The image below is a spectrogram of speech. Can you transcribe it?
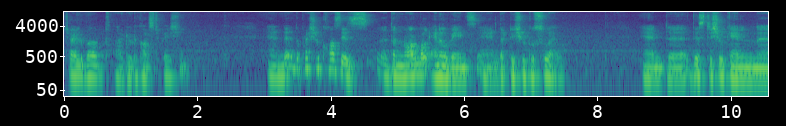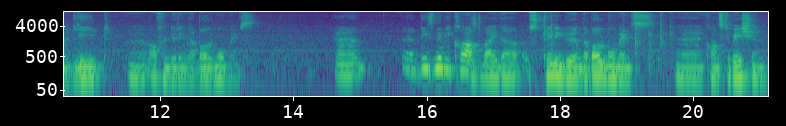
childbirth or due to constipation. And uh, the pressure causes uh, the normal anal veins and the tissue to swell and uh, this tissue can uh, bleed uh, often during the bowel movements. These may be caused by the straining during the bowel movements, constipation,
